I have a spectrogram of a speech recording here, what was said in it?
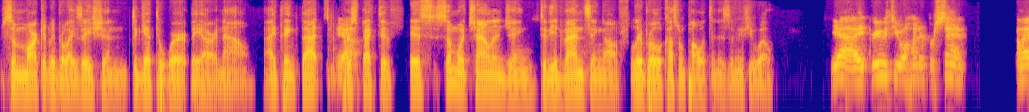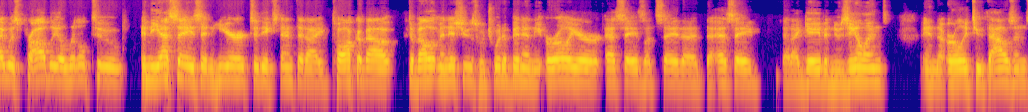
some market liberalization to get to where they are now. I think that yeah. perspective is somewhat challenging to the advancing of liberal cosmopolitanism, if you will. Yeah, I agree with you 100%. I was probably a little too in the essays in here to the extent that I talk about development issues, which would have been in the earlier essays, let's say the, the essay that I gave in New Zealand in the early 2000s,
